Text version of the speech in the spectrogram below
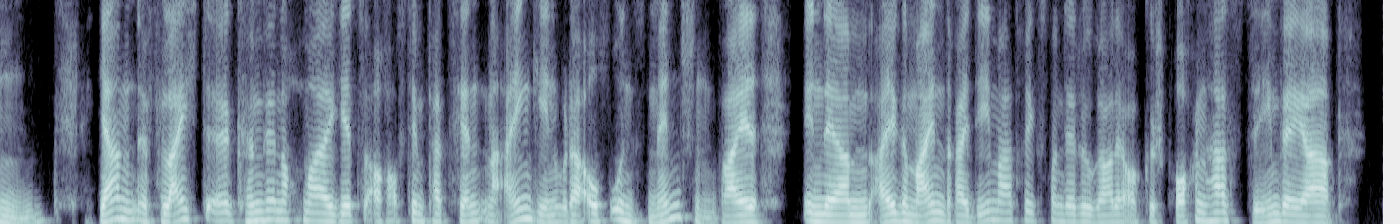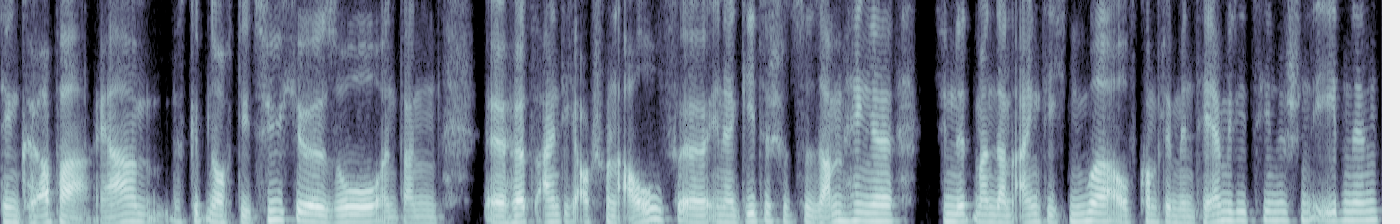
Mhm. Ja, äh, vielleicht äh, können wir noch mal jetzt auch auf den Patienten eingehen oder auf uns Menschen, weil in der ähm, allgemeinen 3D-Matrix, von der du gerade auch gesprochen hast, sehen wir ja den Körper. Ja, es gibt noch die Psyche so und dann äh, hört es eigentlich auch schon auf. Äh, energetische Zusammenhänge findet man dann eigentlich nur auf komplementärmedizinischen Ebenen.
